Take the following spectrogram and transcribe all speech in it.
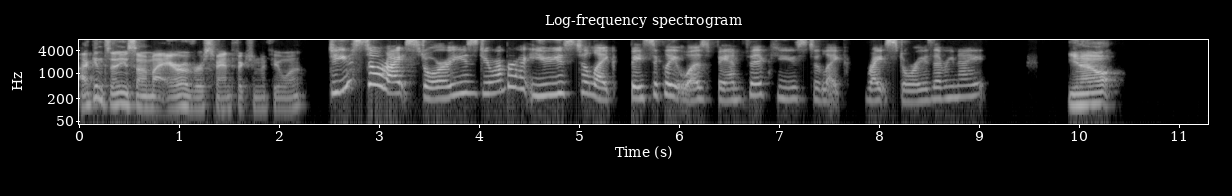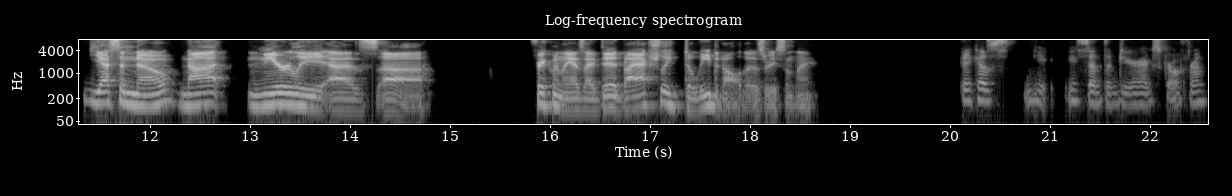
I can send you some of my Arrowverse fan fiction if you want. Do you still write stories? Do you remember you used to like basically it was fanfic? You used to like write stories every night? You know, yes and no, not nearly as uh frequently as I did, but I actually deleted all those recently because you, you sent them to your ex girlfriend.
